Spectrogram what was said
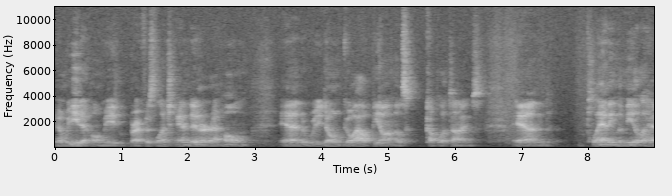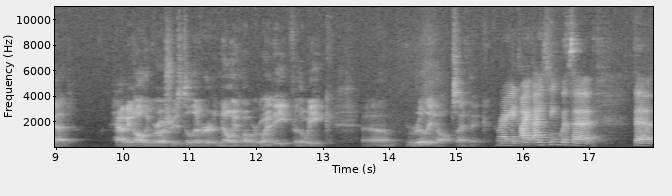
and we eat at home. We eat breakfast, lunch, and dinner at home, and we don't go out beyond those couple of times. And planning the meal ahead, having all the groceries delivered, knowing what we're going to eat for the week um, really helps, I think. Right. I, I think with the the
